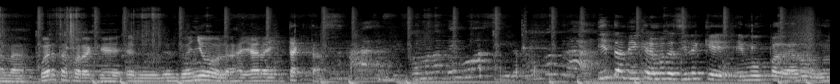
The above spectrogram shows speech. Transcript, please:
a las puertas para que el, el dueño las hallara intactas. Ah, así como las dejo así, las. Y también queremos decirle que hemos pagado un,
